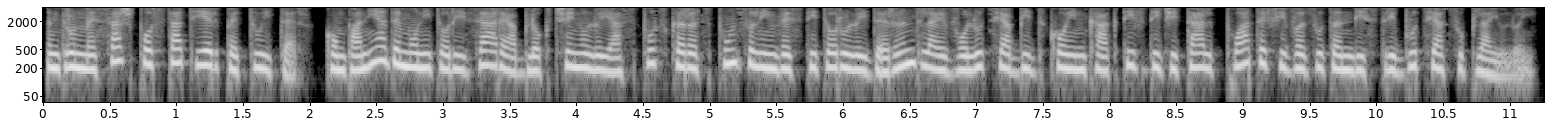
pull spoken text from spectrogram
Într-un mesaj postat ieri pe Twitter, compania de monitorizare a blockchain-ului a spus că răspunsul investitorului de rând la evoluția Bitcoin ca activ digital poate fi văzută în distribuția supply-ului.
